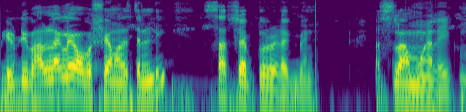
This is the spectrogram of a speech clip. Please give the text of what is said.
ভিডিওটি ভালো লাগলে অবশ্যই আমাদের চ্যানেলটি সাবস্ক্রাইব করে রাখবেন। আসসালামু আলাইকুম।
